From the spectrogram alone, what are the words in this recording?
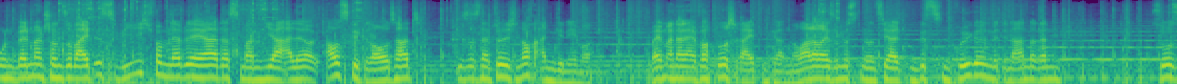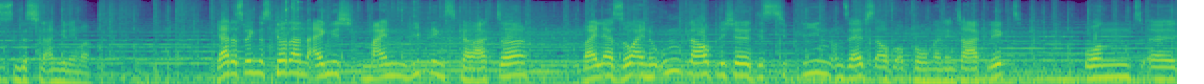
Und wenn man schon so weit ist wie ich vom Level her, dass man hier alle ausgegraut hat, ist es natürlich noch angenehmer. Weil man dann einfach durchreiten kann. Normalerweise müssten wir uns hier halt ein bisschen prügeln mit den anderen so ist es ein bisschen angenehmer. Ja, deswegen ist Kirdan eigentlich mein Lieblingscharakter, weil er so eine unglaubliche Disziplin und Selbstaufopferung an den Tag legt und äh,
